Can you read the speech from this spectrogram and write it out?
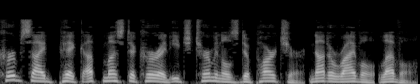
curbside pick-up must occur at each terminal's departure not arrival level.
